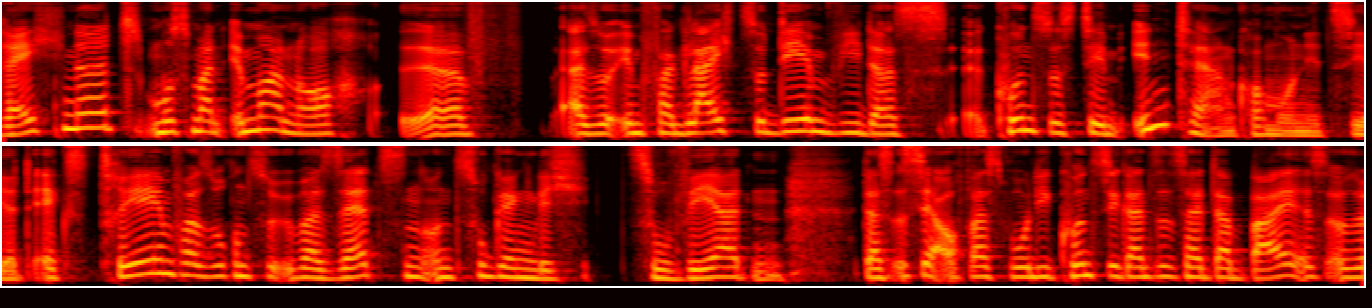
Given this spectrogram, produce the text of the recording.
rechnet, muss man immer noch, äh, also im Vergleich zu dem, wie das Kunstsystem intern kommuniziert, extrem versuchen zu übersetzen und zugänglich zu werden. Das ist ja auch was, wo die Kunst die ganze Zeit dabei ist, also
